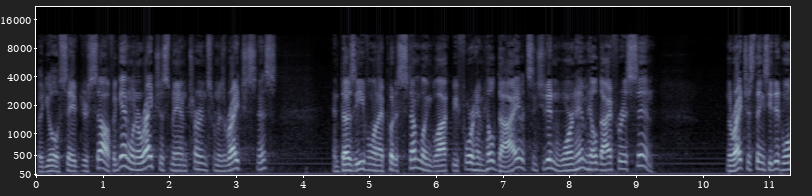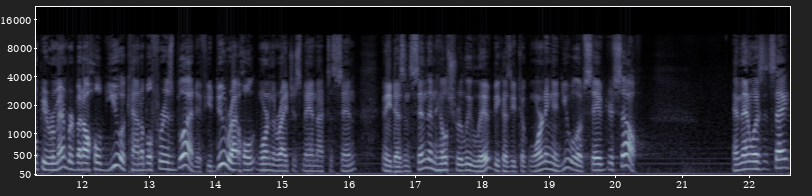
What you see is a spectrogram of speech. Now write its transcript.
but you'll have saved yourself. Again, when a righteous man turns from his righteousness and does evil, and I put a stumbling block before him, he'll die. But since you didn't warn him, he'll die for his sin. The righteous things he did won't be remembered, but I'll hold you accountable for his blood. If you do warn the righteous man not to sin, and he doesn't sin, then he'll surely live because he took warning, and you will have saved yourself. And then what does it say?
